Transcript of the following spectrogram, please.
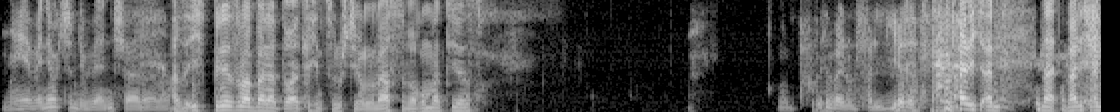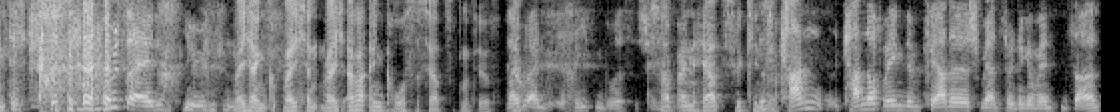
Nee, wenn ihr schon die Venture, Alter. Also ich bin jetzt mal bei einer deutlichen Zustimmung. Weißt du warum, Matthias? Weil du ein Verlierer bist. weil ich ein, nein, weil ich ein, Das, das ist ein weil ich ein, weil ich ein, weil ich einfach ein großes Herz habe, Matthias. Weil du habe ein riesengroßes ich hab ein Herz Herz für. Kinder. Das kann, kann auch wegen den Pferdeschmerzmedikamenten sein.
